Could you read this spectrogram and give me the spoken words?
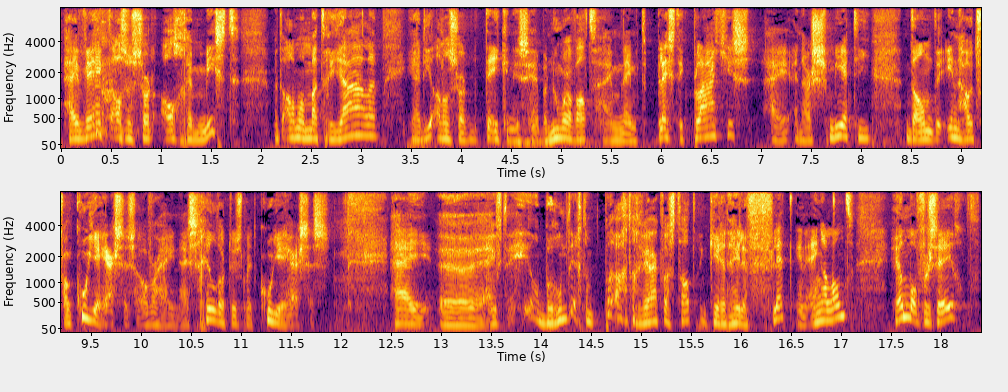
Hij werkt als een soort alchemist met allemaal materialen ja, die al een soort betekenis hebben. Noem maar wat. Hij neemt plastic plaatjes hij, en daar smeert hij dan de inhoud van koeienhersens overheen. Hij schildert dus met koeienhersens. Hij eh, heeft heel beroemd, echt een prachtig werk was dat. Een keer een hele flat in Engeland. Helemaal verzegeld,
